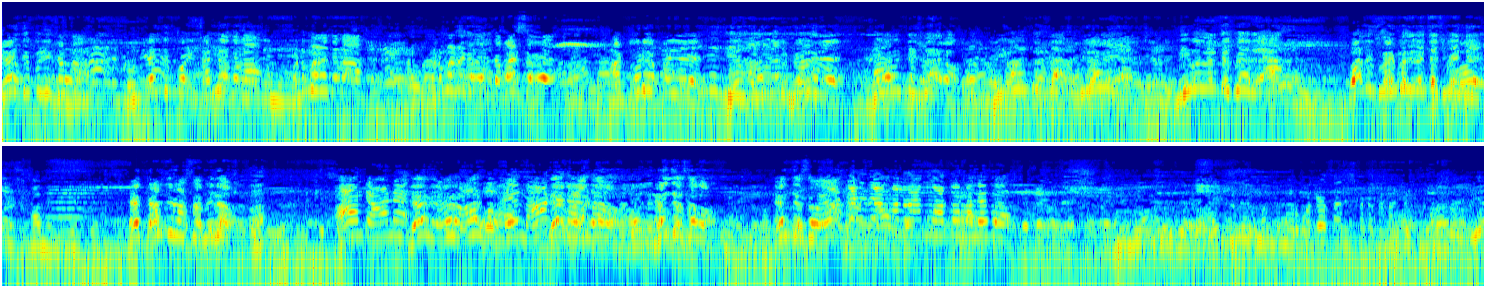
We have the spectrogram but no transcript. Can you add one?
ఏం చెప్పు నీ ఏంటి ఏం చెప్పు ఈ కదా ఉండమనం కదా ఉండమనం కదా ఇంత ఆ స్టూడియో పోయి అందరూ మీ వాళ్ళని తెచ్చిపోయారు వాళ్ళకి వాళ్ళని చచ్చిపోయింది ఏ గాంధీ రాస్తా మీరు అంటే ఏం ఆగు. ఏం చేస్తావు చేస్తావు ఏ?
